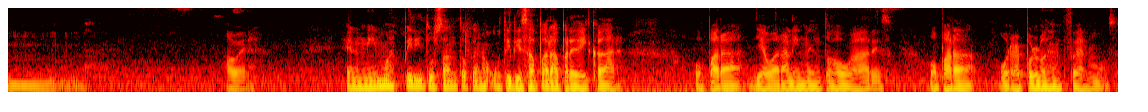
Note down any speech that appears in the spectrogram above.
Mm. A ver, el mismo Espíritu Santo que nos utiliza para predicar o para llevar alimentos a hogares o para orar por los enfermos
